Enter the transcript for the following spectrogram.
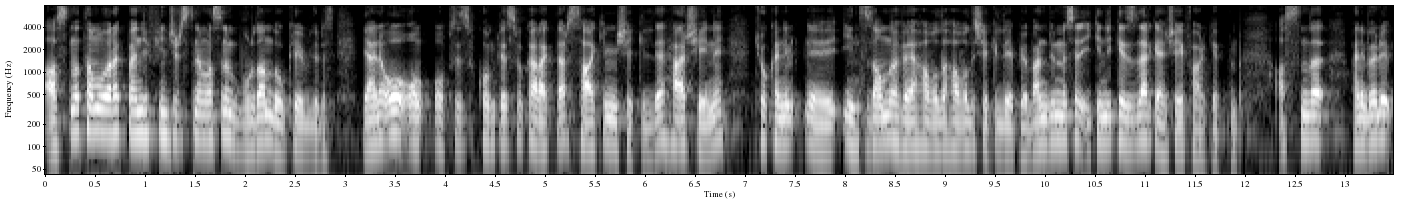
Aslında tam olarak bence Fincher sinemasını buradan da okuyabiliriz. Yani o, o obsesif kompulsif karakter sakin bir şekilde her şeyini çok hani e, intizamlı ve havalı havalı şekilde yapıyor. Ben dün mesela ikinci kez izlerken şey fark ettim. Aslında hani böyle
